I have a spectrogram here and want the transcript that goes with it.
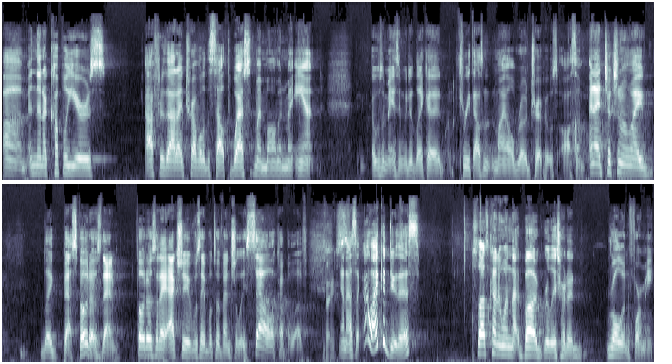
um, and then a couple years after that, I traveled to the Southwest with my mom and my aunt. It was amazing. We did like a three thousand mile road trip. It was awesome, and I took some of my like best photos then. Photos that I actually was able to eventually sell a couple of. Nice. And I was like, oh, I could do this. So that's kind of when that bug really started rolling for me.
